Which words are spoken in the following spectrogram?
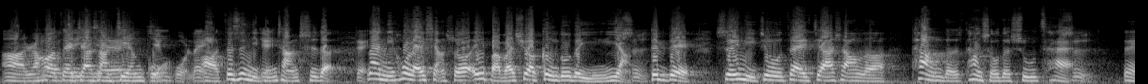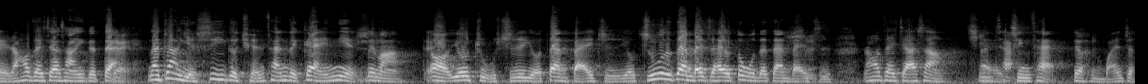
啊，然后再加上坚果。坚果类。啊，这是你平常吃的。对。那你后来想说，哎，爸爸需要更多的营养，对不对？所以你就再加上了烫的烫熟的蔬菜。是。对，然后再加上一个蛋。那这样也是一个全餐的概念，对吗？哦，有主食，有蛋白质，有植物的蛋白质，还有动物的蛋白质，然后再加上青菜，青菜就很完整。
